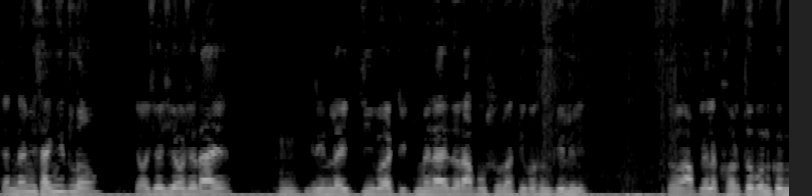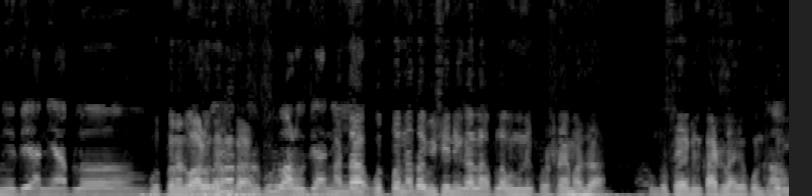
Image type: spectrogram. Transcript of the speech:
त्यांना मी सांगितलं की अशी अशी औषध आहे. ग्रीन लाईटची व ट्रीटमेंट आहे. जर आपण सुरुवातीपासून केली तर आपल्याला खर्च पण कमी येते आणि आपलं उत्पन्नात वाढ होते उत्पन्नात आमका भरपूर वाढ होते आणि आता उत्पन्नाचा विषय निघाला आपला म्हणून एक प्रश्न आहे माझा. तुमचं सोयाबीन काढलं आहे का कोणतं हो, तरी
